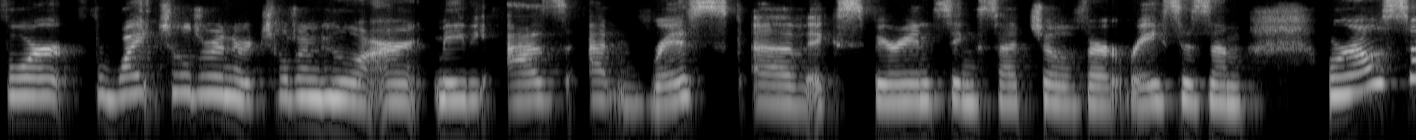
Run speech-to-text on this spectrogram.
for for white children or children who aren't maybe as at risk of experiencing such overt racism we're also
